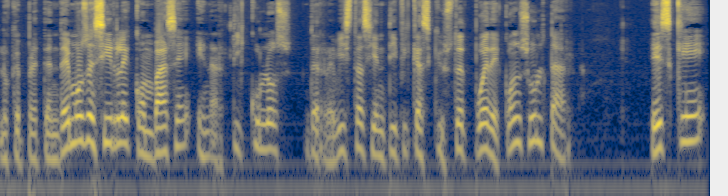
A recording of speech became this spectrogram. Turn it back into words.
Lo que pretendemos decirle con base en artículos de revistas científicas que usted puede consultar es que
